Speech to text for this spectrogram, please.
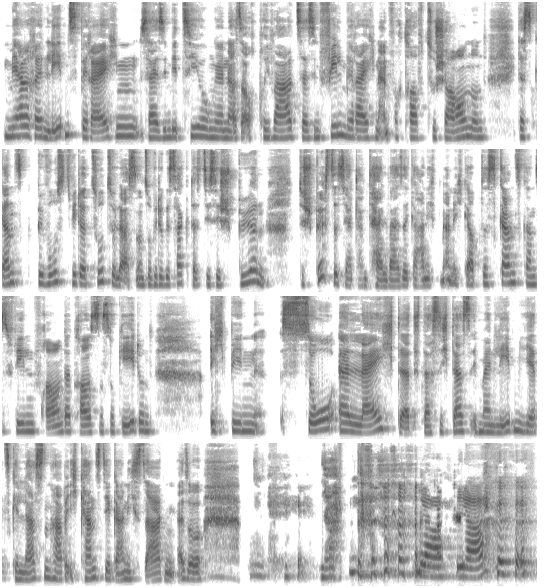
mehreren Lebensbereichen, sei es in Beziehungen, also auch privat, sei es in vielen Bereichen, einfach drauf zu schauen und das ganz bewusst wieder zuzulassen. Und so wie du gesagt hast, diese Spüren, du spürst es ja dann teilweise gar nicht mehr. Und ich glaube, dass ganz, ganz vielen Frauen da draußen so geht und ich bin so erleichtert, dass ich das in mein Leben jetzt gelassen habe. Ich kann es dir gar nicht sagen. Also ja, ja, ja.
